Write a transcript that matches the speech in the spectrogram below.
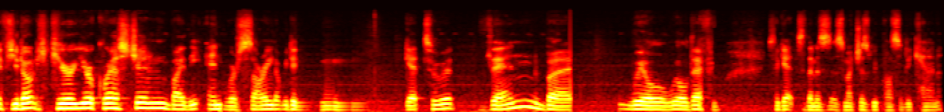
If you don't hear your question by the end, we're sorry that we didn't get to it then, but we'll we'll definitely to get to them as, as much as we possibly can.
